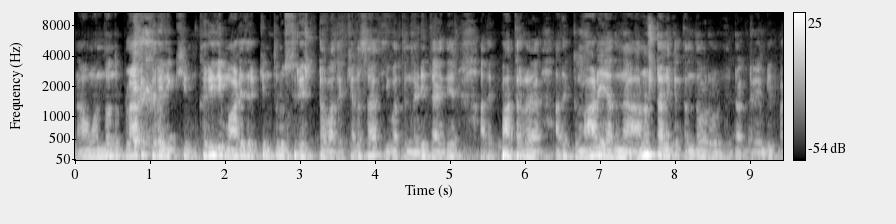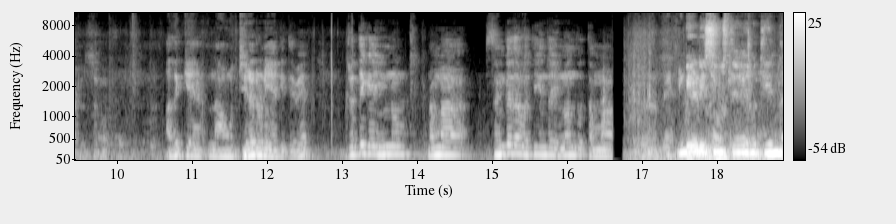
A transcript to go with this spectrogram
ನಾವು ಒಂದೊಂದು ಪ್ಲಾಟ್ ಖರೀದಿ ಖರೀದಿ ಮಾಡಿದ್ರಕ್ಕಿಂತಲೂ ಶ್ರೇಷ್ಠವಾದ ಕೆಲಸ ಇವತ್ತು ನಡೀತಾ ಇದೆ. ಅದಕ್ಕೆ ಪಾತ್ರ ಅದಕ್ಕೆ ಮಾಡಿ ಅದನ್ನು ಅನುಷ್ಠಾನಕ್ಕೆ ತಂದವರು doctor M B Patil sir. ಅದಕ್ಕೆ ನಾವು ಚಿರಋಣಿಯಾಗಿದ್ದೇವೆ. ಜೊತೆಗೆ ಇನ್ನು ನಮ್ಮ ಸಂಘದ ವತಿಯಿಂದ ಇನ್ನೊಂದು ತಮ್ಮ ಬೇಡಿ ಸಂಸ್ಥೆ ವತಿಯಿಂದ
